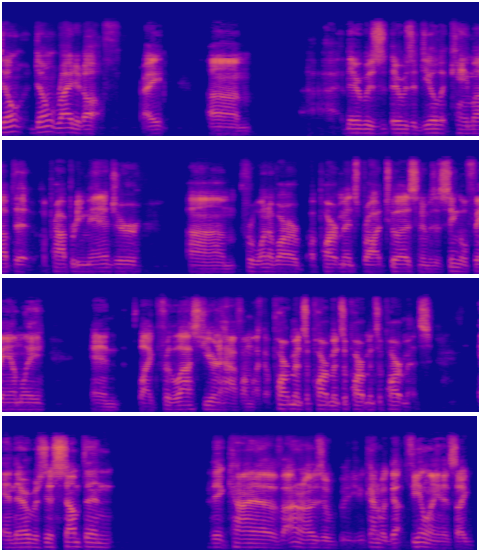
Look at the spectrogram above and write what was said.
don't don't write it off, right? Um, there was there was a deal that came up that a property manager um, for one of our apartments brought to us, and it was a single family. And like for the last year and a half, I'm like apartments, apartments, apartments, apartments, and there was just something that kind of I don't know, it was a kind of a gut feeling. It's like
